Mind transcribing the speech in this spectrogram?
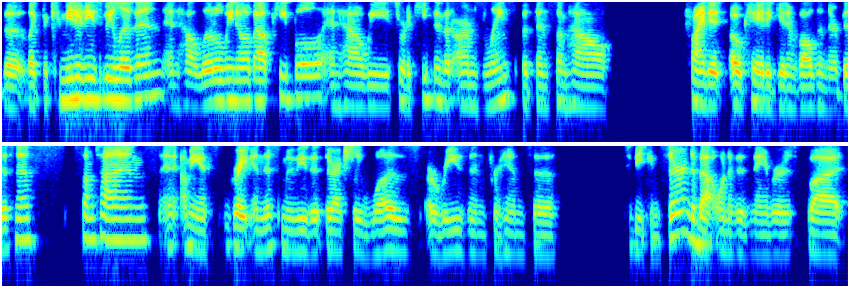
the like the communities we live in and how little we know about people and how we sort of keep them at arm's length but then somehow find it okay to get involved in their business sometimes. And i mean it's great in this movie that there actually was a reason for him to to be concerned about one of his neighbors but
